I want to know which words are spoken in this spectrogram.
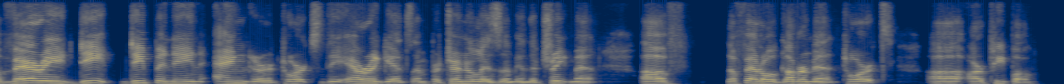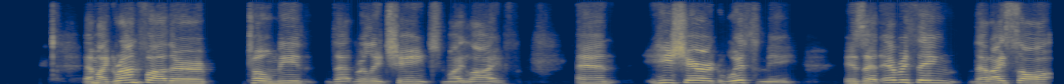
a, very deep, deepening anger towards the arrogance and paternalism in the treatment of the federal government towards uh, our people. And my grandfather told me that really changed my life. And he shared with me is that everything that I saw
